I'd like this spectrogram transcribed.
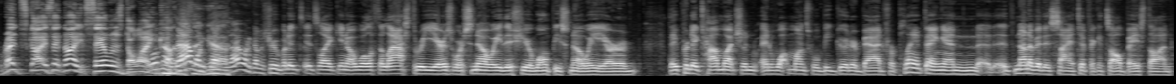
Red skies at night, sailors delight. well, no, that thing, one yeah. comes, that one comes true. But it's it's like you know, well, if the last three years were snowy, this year won't be snowy, or they predict how much and, and what months will be good or bad for planting, and it, none of it is scientific. It's all based on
